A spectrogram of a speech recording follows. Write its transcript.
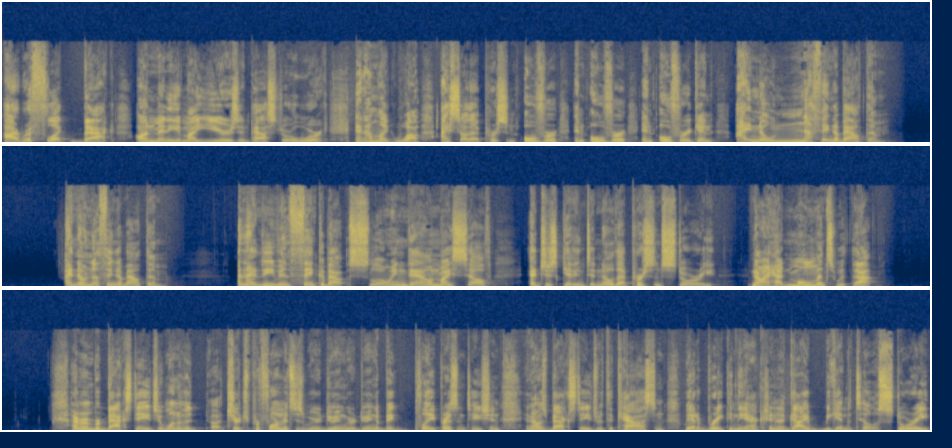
I reflect back on many of my years in pastoral work and I'm like, wow, I saw that person over and over and over again. I know nothing about them. I know nothing about them. And I didn't even think about slowing down myself and just getting to know that person's story. Now, I had moments with that. I remember backstage at one of the uh, church performances we were doing, we were doing a big play presentation, and I was backstage with the cast, and we had a break in the action, and a guy began to tell a story,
